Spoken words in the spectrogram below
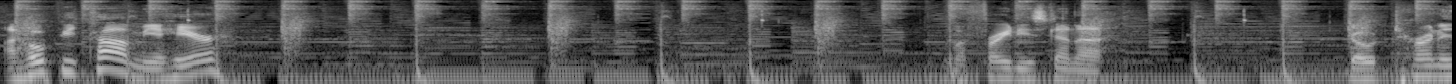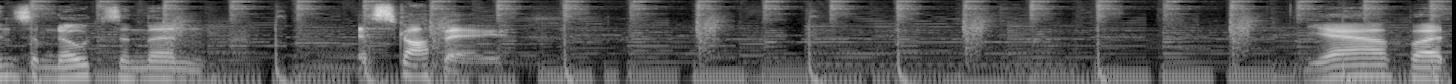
I hope you come, you hear? I'm afraid he's gonna go turn in some notes and then escape. Yeah, but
